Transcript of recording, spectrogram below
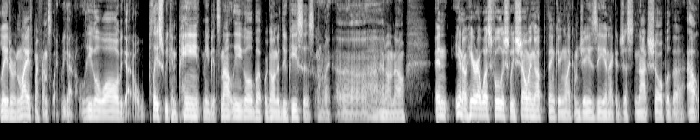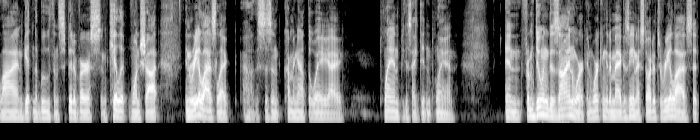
later in life, my friends like, "We got a legal wall. We got a place we can paint. Maybe it's not legal, but we're going to do pieces." And I'm like, uh, I don't know. And you know, here I was foolishly showing up, thinking like I'm Jay Z, and I could just not show up with an outline, get in the booth and spit a verse and kill it one shot, and realize like oh, this isn't coming out the way I planned because I didn't plan. And from doing design work and working at a magazine, I started to realize that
